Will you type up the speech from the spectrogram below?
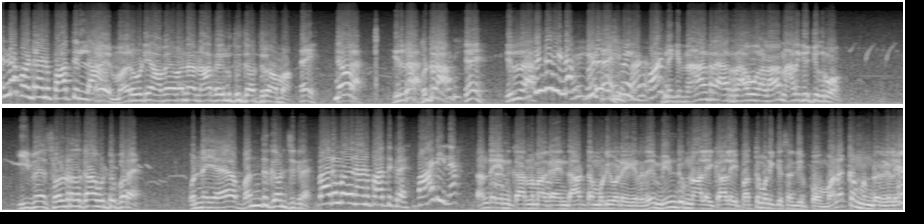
என்ன பண்றான்னு பாத்துடலாம் மறுபடியும் அவன் வேணா நான் கையிலுத்து சாத்துருவாமா? இருடா, இருடா. விட்றா. ஏய் இருடா. இன்னைக்கு நாலரை ஆறு ராவுகளா நாளைக்கு வச்சுக்கிறோம் இவன் சொல்றதுக்காக விட்டு போறேன். உன்னைய வந்து கவனிச்சுக்கிறேன். வரும்போது நான் பாத்துக்கிறேன். வாடினா. சண்டையின் காரணமாக இந்த ஆட்டம் முடிவடைகிறது. மீண்டும் நாளை காலை பத்து மணிக்கு சந்திப்போம். வணக்கம் நண்பர்களே.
